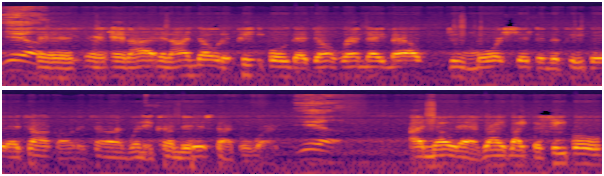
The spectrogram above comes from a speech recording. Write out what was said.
Yeah, and and, and I and I know the people that don't run their mouth do more shit than the people that talk all the time when it comes to this type of work. yeah, I know that, right? Like the people,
